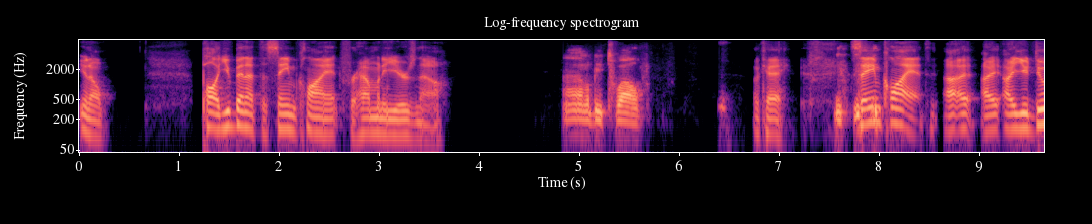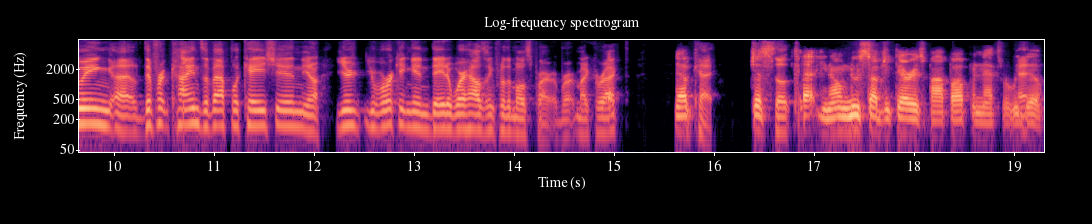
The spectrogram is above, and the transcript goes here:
you know, Paul, you've been at the same client for how many years now? Uh, it'll be 12. Okay. Same client. Uh, are, are you doing uh, different kinds of application? You know, you're you're working in data warehousing for the most part. Am I correct? Yep. Okay. Just, So- you know, new subject areas pop up and that's what we And- do.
